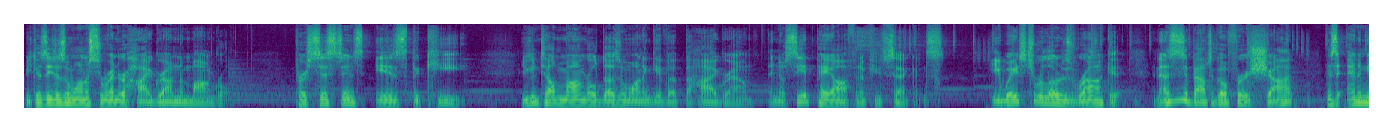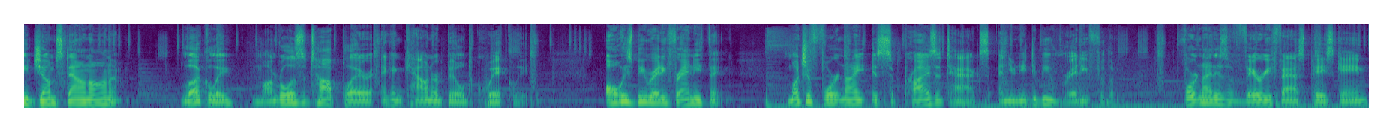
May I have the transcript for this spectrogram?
because he doesn't want to surrender high ground to Mongraal. Persistence is the key. You can tell Mongraal doesn't want to give up the high ground, and you'll see it pay off in a few seconds. He waits to reload his rocket, and as he's about to go for a shot, his enemy jumps down on him. Luckily, Mongraal is a top player and can counter build quickly. Always be ready for anything. Much of Fortnite is surprise attacks, and you need to be ready for them. Fortnite is a very fast paced game,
